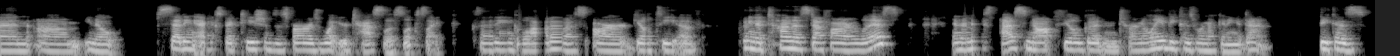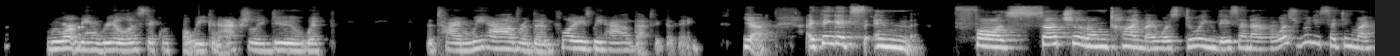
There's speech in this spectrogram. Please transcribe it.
and um, you know, setting expectations as far as what your task list looks like. Because I think a lot of us are guilty of putting a ton of stuff on our list and it makes us not feel good internally because we're not getting it done. Because we weren't being realistic with what we can actually do with the time we have or the employees we have that type of thing. Yeah. I think it's in for such a long time i was doing this and i was really setting my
